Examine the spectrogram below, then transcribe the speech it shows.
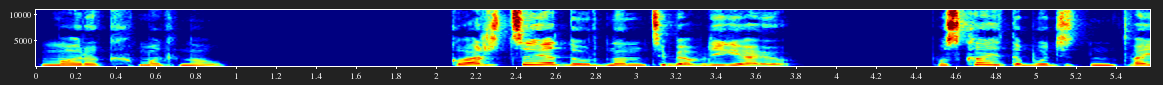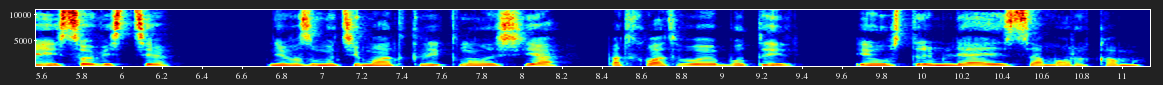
Морок хмыкнул. Кажется, я дурно на тебя влияю. Пускай это будет на твоей совести. Невозмутимо откликнулась я, подхватывая бутыль и устремляясь за мороком.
